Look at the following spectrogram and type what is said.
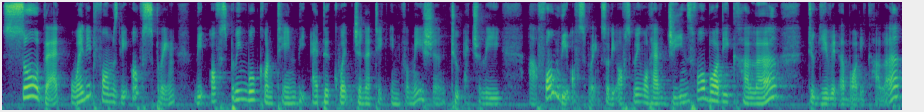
So that when it forms the offspring, the offspring will contain the adequate genetic information to actually uh, form the offspring. So the offspring will have genes for body color to give it a body color,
